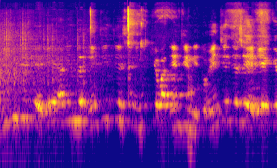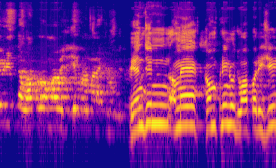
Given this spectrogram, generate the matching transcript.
બીજું જે છે એ આની અંદર જે છે મુખ્ય વાત engine તો engine જે છે એ કેવી રીતના વાપરવામાં આવે છે એ મિત્રો એન્જિન અમે કંપનીનું જ વાપરી છીએ.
